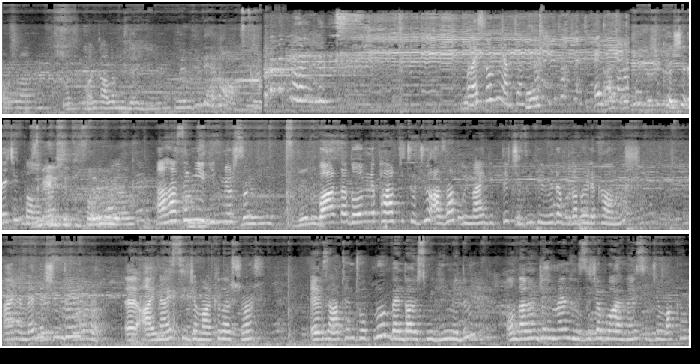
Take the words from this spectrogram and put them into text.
Allah'ım. Bakalım bir de. Şu köşede çek balonu. enişte pis oluyor. Aha sen niye girmiyorsun? Bu arada doğum günü parti çocuğu Azat uyumaya gitti. Çizgi filmi de burada böyle kalmış. Aynen ben de şimdi e, aynayı sileceğim arkadaşlar. Ev zaten toplu. Ben daha üstümü giymedim. Ondan önce hemen hızlıca bu aynayı sileceğim. Bakın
